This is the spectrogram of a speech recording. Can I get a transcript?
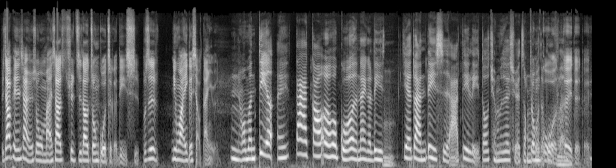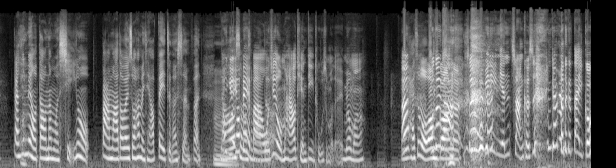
比较偏向于说，我们还是要去知道中国这个历史，不是另外一个小单元。嗯，我们第二哎，大概高二或国二的那个历阶段，历史啊、地理都全部是在学中国的部分。对对对，但是没有到那么细，因为我。爸妈都会说，他们以前要背整个省份，嗯、然后要背吧。我记得我们还要填地图什么的，没有吗？啊，还是我忘光了。所以我比你年长，可是应该没有那个代沟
